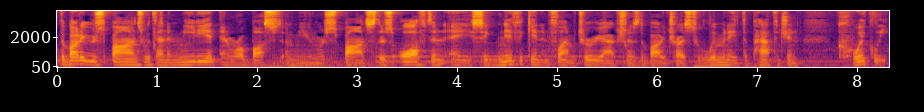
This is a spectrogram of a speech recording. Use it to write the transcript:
The body responds with an immediate and robust immune response. There's often a significant inflammatory reaction as the body tries to eliminate the pathogen quickly.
